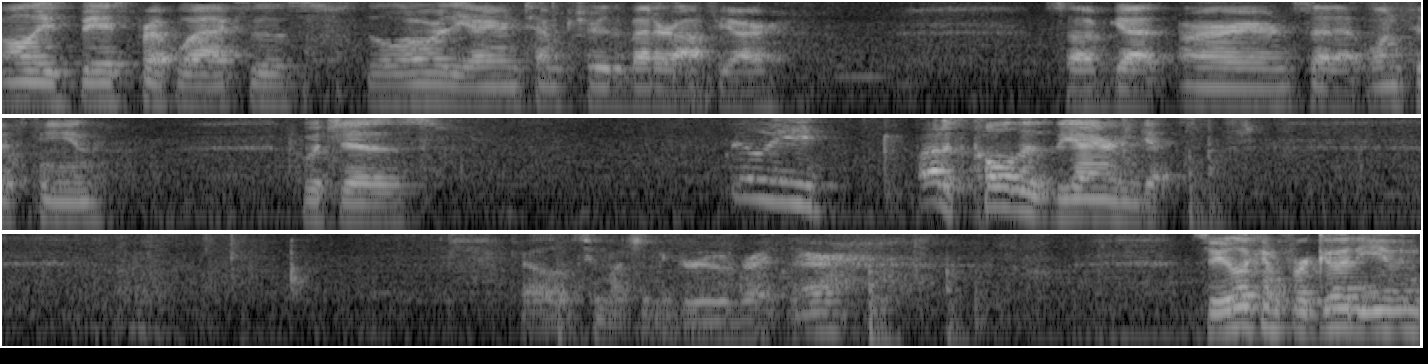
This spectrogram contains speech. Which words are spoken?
all these base prep waxes, the lower the iron temperature, the better off you are. So I've got iron set at 115, which is really about as cold as the iron gets. Got a little too much in the groove right there. So you're looking for good even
